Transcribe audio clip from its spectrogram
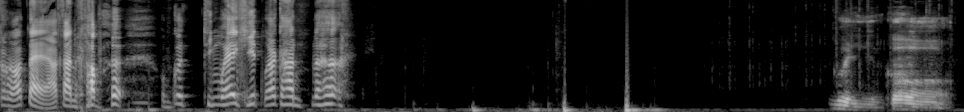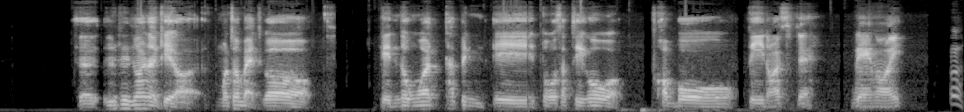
ก็แล้วแต่กันครับ ผมก็ทิ้งไว้ให้คิดแล้วกันนะฮะด้ วยก็เออที่นอกจากเกี่ยวกับมอเตอร์แบทก็ เห็นตรงว่าถ้าเป็นเอตัวซับซิโก้คอมโบตีน้อยสุดเลยแดงน้อย เออ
